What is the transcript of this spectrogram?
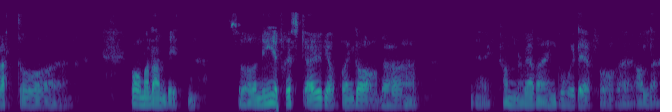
lett å ordne den biten. Så nye, friske øyne på en gard, det kan være en god idé for alle.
